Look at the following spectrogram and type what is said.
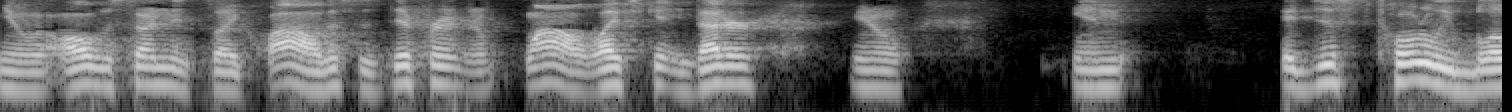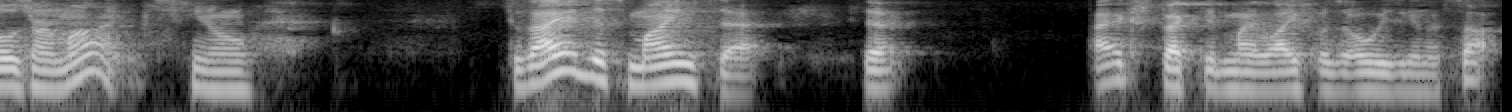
you know, all of a sudden it's like, wow, this is different. Wow, life's getting better, you know, and it just totally blows our minds, you know, because I had this mindset that I expected my life was always going to suck.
